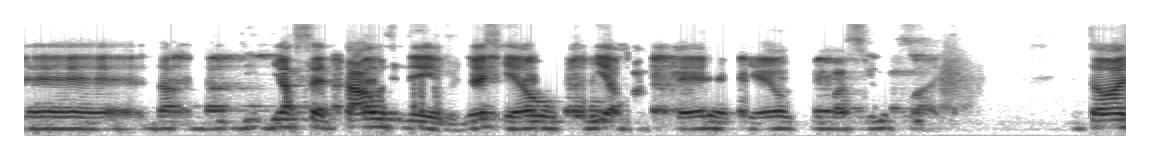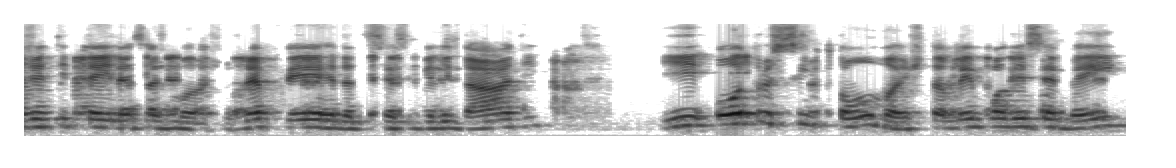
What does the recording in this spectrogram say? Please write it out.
é, da de, de, afetar os nervos, né? que é o que a bactéria, que é o que o bacilo faz. Então, a gente tem nessas manchas né? perda de sensibilidade, e outros sintomas também podem ser bem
